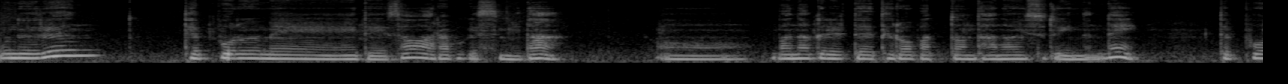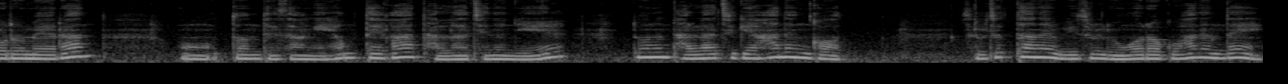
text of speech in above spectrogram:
오늘은 데포르메에 대해서 알아보겠습니다. 어, 만화 그릴 때 들어봤던 단어일 수도 있는데 데포르메란 어, 어떤 대상의 형태가 달라지는 일 또는 달라지게 하는 것을 뜻하는 미술 용어라고 하는데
